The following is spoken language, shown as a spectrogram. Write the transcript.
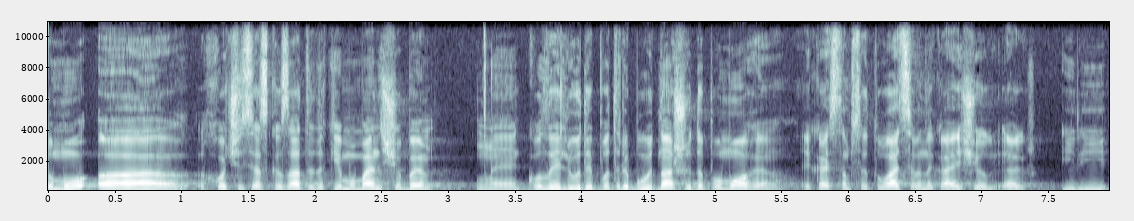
Тому е, хочеться сказати такий момент, щоб е, коли люди потребують нашої допомоги, якась там ситуація виникає, що, е, і,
